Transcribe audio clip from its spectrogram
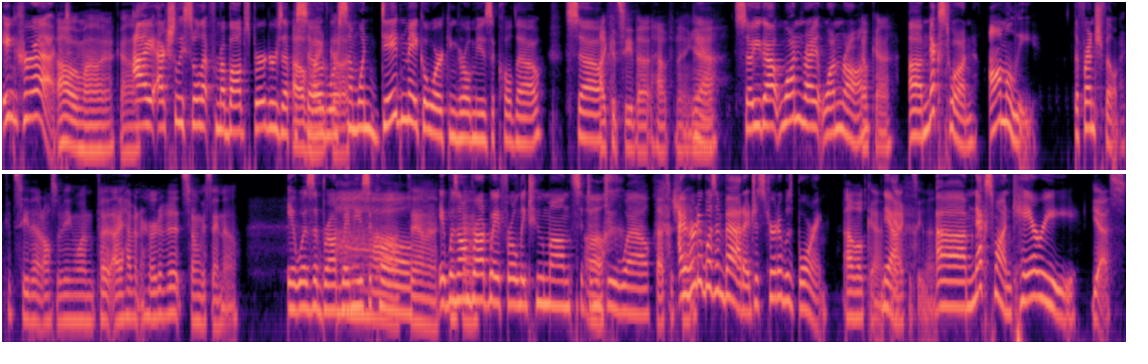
Incorrect. Oh my god. I actually stole that from a Bob's Burgers episode where someone did make a working girl musical though. So I could see that happening. yeah. Yeah. So you got one right, one wrong. Okay. Um, next one, Amelie, the French film. I could see that also being one, but I haven't heard of it, so I'm gonna say no. It was a Broadway Ah, musical. damn it. It was on Broadway for only two months. It didn't Ugh. do well. That's a shame. I heard it wasn't bad. I just heard it was boring. Oh, okay. Yeah. Yeah, I could see that. Um, next one, Carrie. yes.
